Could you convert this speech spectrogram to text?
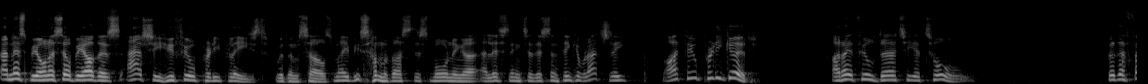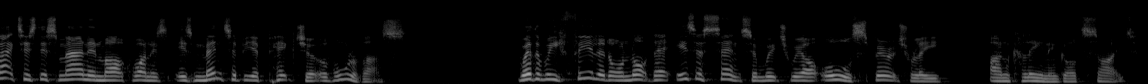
And let's be honest, there'll be others actually who feel pretty pleased with themselves. Maybe some of us this morning are, are listening to this and thinking, well, actually, I feel pretty good. I don't feel dirty at all. But the fact is, this man in Mark 1 is, is meant to be a picture of all of us. Whether we feel it or not, there is a sense in which we are all spiritually unclean in God's sight.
